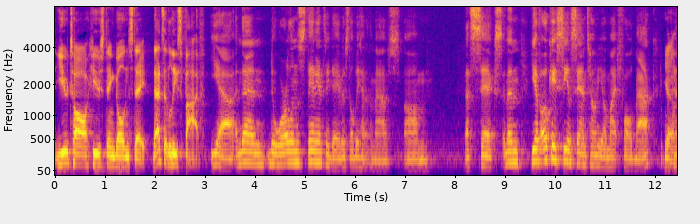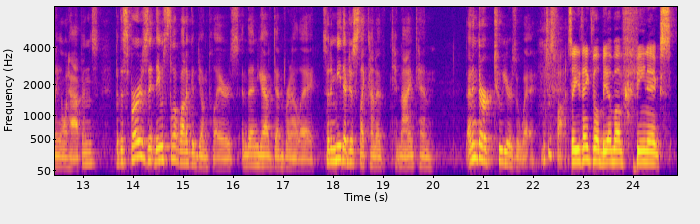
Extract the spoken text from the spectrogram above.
Utah, Houston, Golden State. That's at least five. Yeah, and then New Orleans, they have Anthony Davis. They'll be ahead of the Mavs. Um, that's six, and then you have OKC and San Antonio might fall back Yeah. depending on what happens. But the Spurs, they, they would still have a lot of good young players, and then you have Denver and LA. So to me, they're just like kind of 10, 9, 10. I think they're two years away, which is fine. So you think they'll be above Phoenix,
